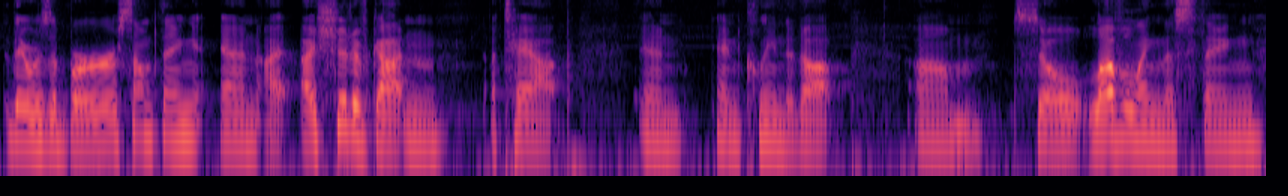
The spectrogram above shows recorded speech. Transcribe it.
there was a burr or something, and I, I should have gotten a tap and and cleaned it up. Um, so leveling this thing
